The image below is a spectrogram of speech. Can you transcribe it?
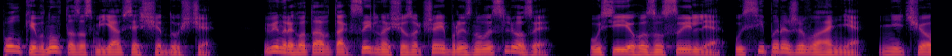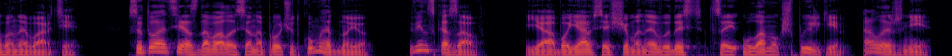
Пол кивнув та засміявся ще дужче. Він реготав так сильно, що з очей бризнули сльози. Усі його зусилля, усі переживання нічого не варті. Ситуація здавалася напрочуд кумедною. Він сказав Я боявся, що мене видасть цей уламок шпильки, але ж ні.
